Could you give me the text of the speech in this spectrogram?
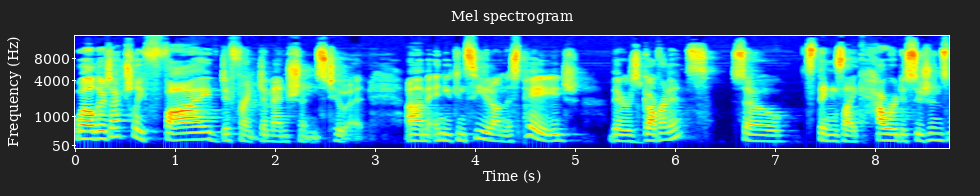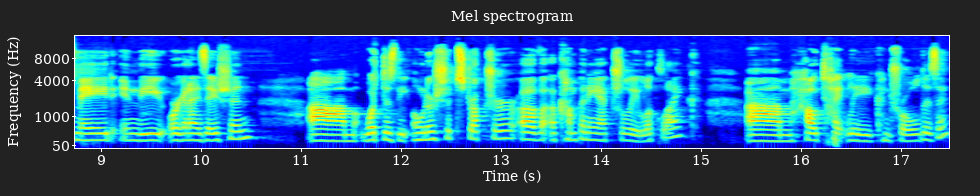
Well, there's actually five different dimensions to it. Um, and you can see it on this page. There's governance, so it's things like how are decisions made in the organization? Um, what does the ownership structure of a company actually look like? Um, how tightly controlled is it?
